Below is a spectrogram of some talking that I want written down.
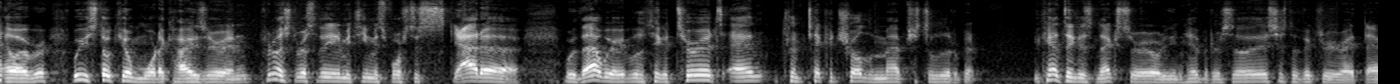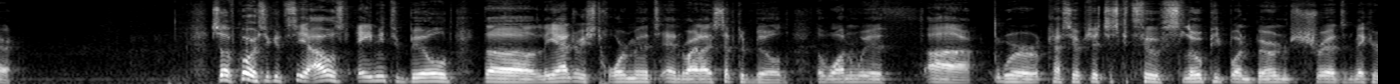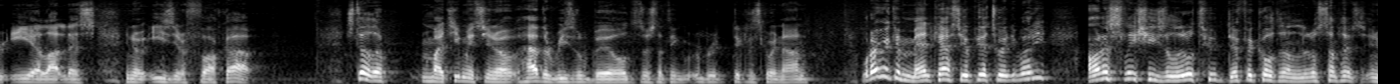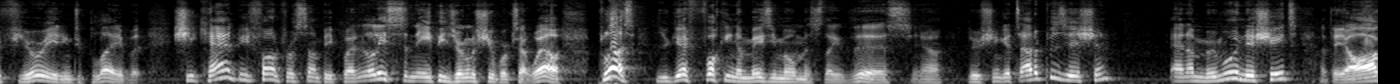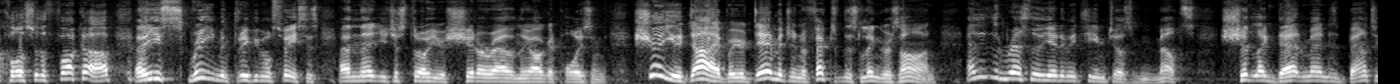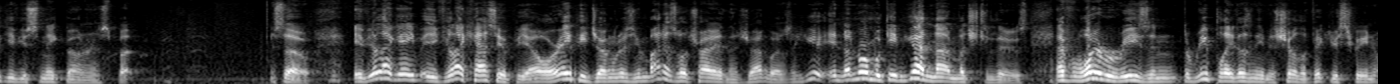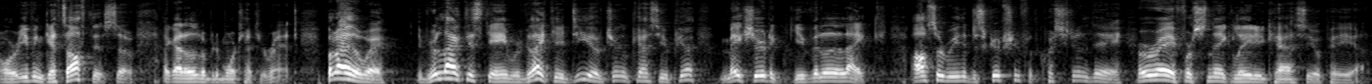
However, we still kill Mordekaiser, and pretty much the rest of the enemy team is forced to scatter. With that, we are able to take a turret and take control of the map just a little bit. We can't take this next turret or the inhibitor, so it's just a victory right there. So of course, you can see I was aiming to build the Liandry's Torment and Rylai's Scepter build, the one with uh, where Cassiopeia just gets to slow people and burn them to shreds and make her E a lot less, you know, easy to fuck up. Still though, my teammates, you know, have the reasonable builds. There's nothing ridiculous going on. Would I recommend Cassiopeia to anybody? Honestly, she's a little too difficult and a little sometimes infuriating to play, but she can be fun for some people, and at least in AP jungler she works out well. Plus, you get fucking amazing moments like this. You know, Lucian gets out of position, and Amumu initiates, they all closer the fuck up, and you scream in three people's faces, and then you just throw your shit around and they all get poisoned. Sure, you die, but your damage and effectiveness lingers on, and then the rest of the enemy team just melts. Shit like that, man, is bound to give you snake boners, but so, if you like if you like Cassiopeia or AP junglers, you might as well try it in the jungle. Like in a normal game, you got not much to lose, and for whatever reason, the replay doesn't even show the victory screen or even gets off this. So I got a little bit more time to rant. But either way, if you like this game or if you like the idea of Jungle Cassiopeia, make sure to give it a like. Also, read the description for the question of the day. Hooray for Snake Lady Cassiopeia.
